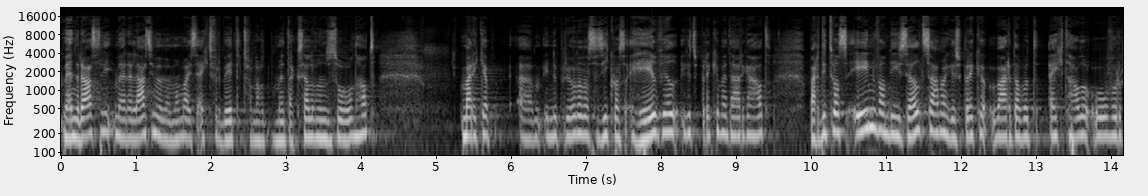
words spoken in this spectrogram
Mijn relatie, mijn relatie met mijn mama is echt verbeterd vanaf het moment dat ik zelf een zoon had. Maar ik heb um, in de periode dat ze ziek was heel veel gesprekken met haar gehad. Maar dit was een van die zeldzame gesprekken waar dat we het echt hadden over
